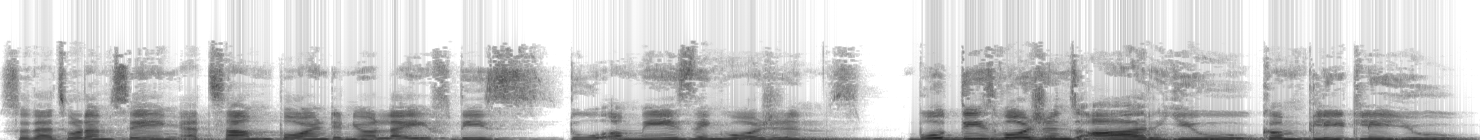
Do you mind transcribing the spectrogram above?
So that's what I'm saying. At some point in your life, these two amazing versions, both these versions are you, completely you.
